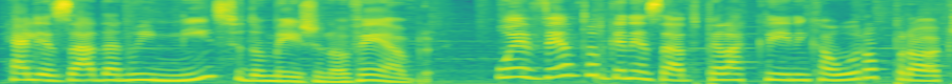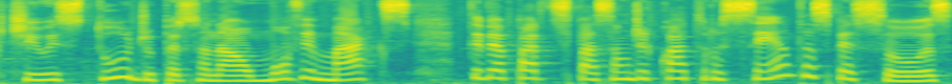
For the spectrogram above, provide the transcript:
realizada no início do mês de novembro? O evento organizado pela clínica Uroproct e o estúdio personal Movimax teve a participação de 400 pessoas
